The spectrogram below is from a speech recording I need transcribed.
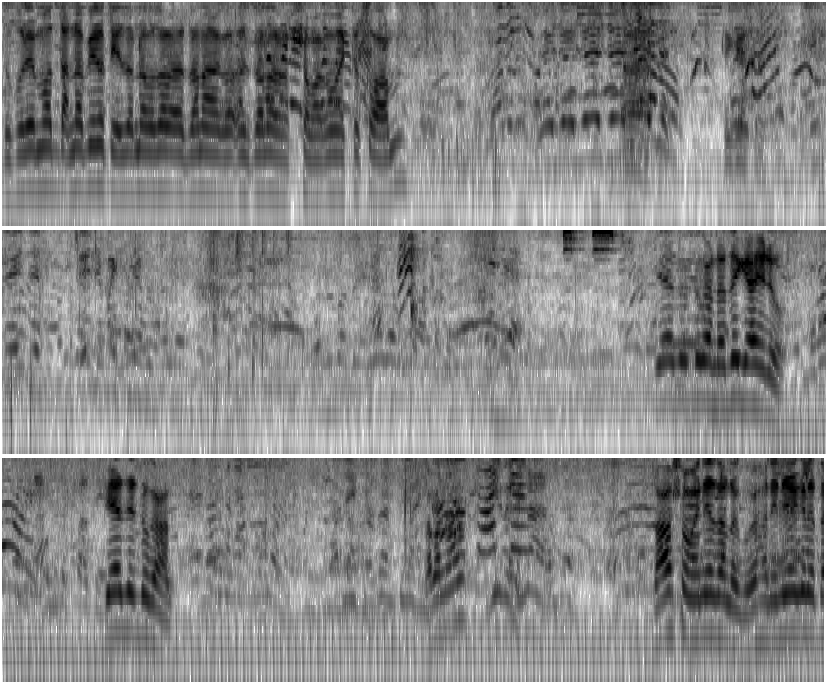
দুপুরের মধ্যাহ্ন বিরতি জন জন জনসমাগম একটু কম। ঠিক আছে। পেঁয়াজের দোকানটা দেখে আইরো পেঁয়াজের দোকান। যাওয়ার সময় নিয়ে যান লাগবো। এখানে নিয়ে গেলে তো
